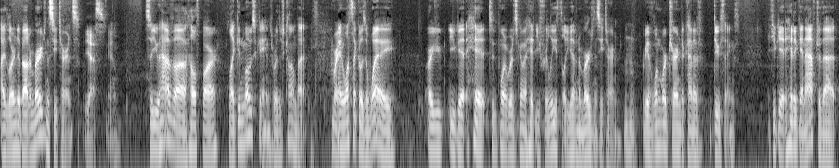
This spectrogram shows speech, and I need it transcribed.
I learned about emergency turns. yes, yeah, So you have a health bar, like in most games where there's combat. Right. And once that goes away, or you, you get hit to the point where it's going to hit you for lethal, you have an emergency turn. Mm-hmm. Where you have one more turn to kind of do things. If you get hit again after that,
